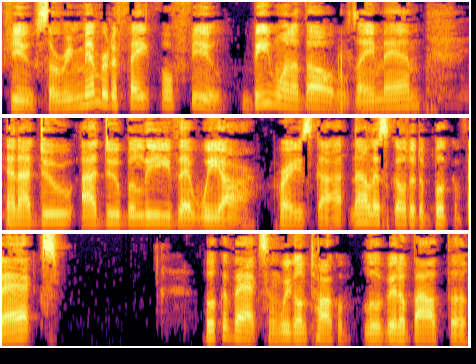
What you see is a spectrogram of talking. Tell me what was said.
Few. So remember the faithful few. Be one of those. Amen. And I do, I do believe that we are. Praise God. Now let's go to the book of Acts. Book of Acts and we're going to talk a little bit about the,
